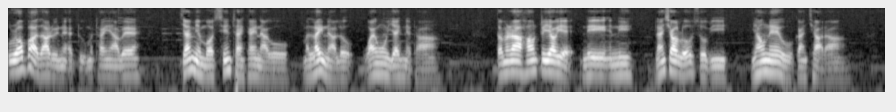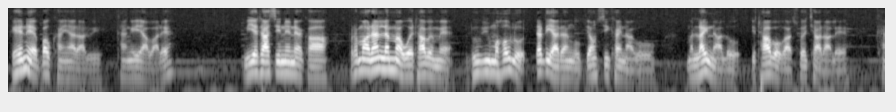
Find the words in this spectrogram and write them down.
ဥရောပသားတွေနဲ့အတူမထိုင်ရပဲကြမ်းမြင်ပေါ်ဆင်းထိုင်ခိုင်းတာကို မလိုက်နာလို့ဝိုင်းဝန်းရိုက်နှက်တာသမရဟောင်းတယောက်ရဲ့နေအိမ်အနီးလမ်းလျှောက်လို့ဆိုပြီးမြောင်းထဲကိုကန်ချတာခဲနဲ့အပေါက်ခံရတာတွေခံခဲ့ရပါတယ်မိရထားစီးနေတဲ့အခါပထမတန်းလက်မှတ်ဝယ်ထားပေမဲ့လူပြူမဟုတ်လို့တတိယတန်းကိုပြောင်းစည်းခိုင်းတာကို မလိုက်နာလို့ယထာဘော်ကဆွဲချတာလဲခံ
